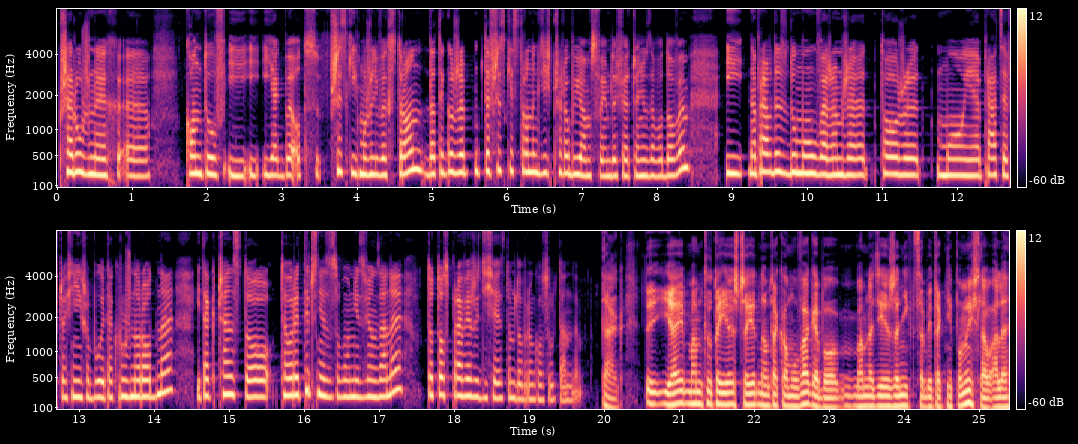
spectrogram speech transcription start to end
przeróżnych. Um, kątów i, i, i, jakby od wszystkich możliwych stron, dlatego że te wszystkie strony gdzieś przerobiłam w swoim doświadczeniu zawodowym i naprawdę z dumą uważam, że to, że moje prace wcześniejsze były tak różnorodne i tak często teoretycznie ze sobą niezwiązane, to to sprawia, że dzisiaj jestem dobrym konsultantem. Tak. Ja mam tutaj jeszcze jedną taką uwagę, bo mam nadzieję, że nikt sobie tak nie pomyślał, ale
